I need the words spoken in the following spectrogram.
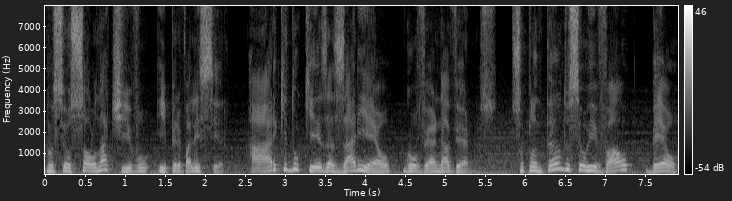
no seu solo nativo e prevaleceram. A arquiduquesa Zariel governa Avernus suplantando seu rival Bel,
